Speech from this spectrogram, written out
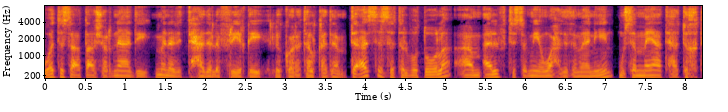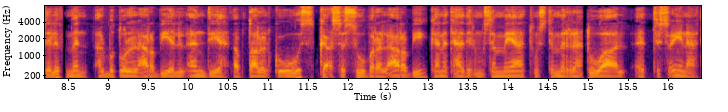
و19 نادي من الاتحاد الأفريقي لكرة القدم. تأسست البطولة عام 1981 مسمياتها تختلف من البطولة العربية للأندية أبطال الكؤوس كأس السوبر العربي. كانت هذه المسميات مستمرة طوال التسعينات.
